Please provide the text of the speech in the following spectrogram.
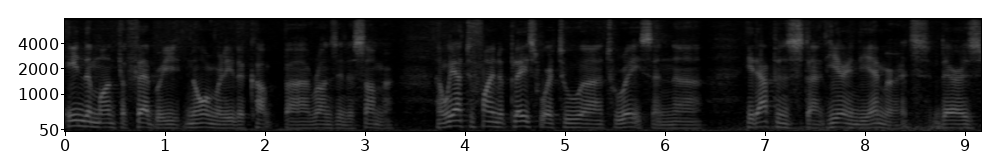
in the month of February. Normally, the cup uh, runs in the summer, and we had to find a place where to uh, to race. And uh, it happens that here in the Emirates, there is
